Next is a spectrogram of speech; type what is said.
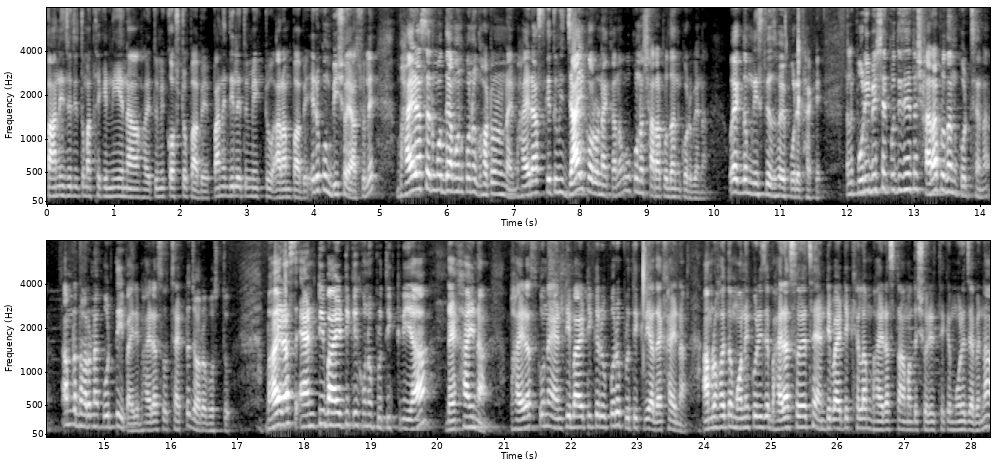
পানি যদি তোমার থেকে নিয়ে নেওয়া হয়, তুমি কষ্ট পাবে। পানি দিলে তুমি একটু আরাম পাবে। এরকম বিষয় আসলে। ভাইরাসের মধ্যে এমন কোনো ঘটনা নাই। ভাইরাসকে তুমি যাই করো না কেন, ও কোনো সারা প্রদান করবে না। ও একদম নিস্তেজ হয়ে পড়ে থাকে। তাহলে পরিবেশের প্রতি যেহেতু সারা প্রদান করছে না, আমরা ধারণা করতেই পারি ভাইরাস হচ্ছে একটা জড়বস্তু। ভাইরাস অ্যান্টিবায়োটিকে কোনো প্রতিক্রিয়া দেখায় না। ভাইরাস কোনো অ্যান্টিবায়োটিকের উপরও প্রতিক্রিয়া দেখায় না। আমরা হয়তো মনে করি যে ভাইরাস হয়েছে, অ্যান্টিবায়োটিক খেলাম, ভাইরাসটা আমাদের শরীর থেকে মরে যাবে। না,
